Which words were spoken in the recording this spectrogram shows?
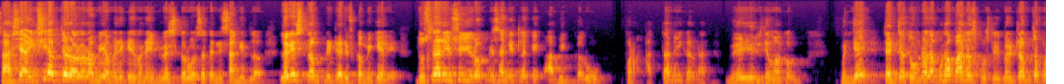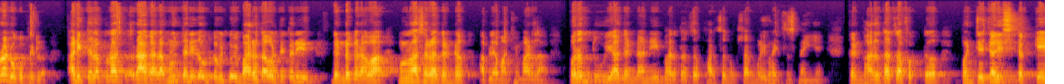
सहाशे ऐंशी अब्ज डॉलर आम्ही अमेरिकेमध्ये इन्व्हेस्ट करू असं त्यांनी सांगितलं. लगेच ट्रम्पने टॅरिफ कमी केले. दुसऱ्या दिवशी युरोपने सांगितलं की आम्ही करू पण आत्ता नाही करणार. वेळ येईल तेव्हा करू. म्हणजे त्यांच्या तोंडाला पुन्हा पानच पुसले. म्हणजे ट्रम्पचं पुन्हा डोकं फिरलं. आणि त्याला पुन्हा राग आला. म्हणून त्यांनी जाऊन कमीत कमी भारतावरती तरी दंड करावा. म्हणून हा सगळा दंड आपल्या माथे मारला. परंतु या दंडाने भारताचं फारसं नुकसान मुळे व्हायचंच नाही आहे कारण भारताचा फक्त पंचेचाळीस टक्के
